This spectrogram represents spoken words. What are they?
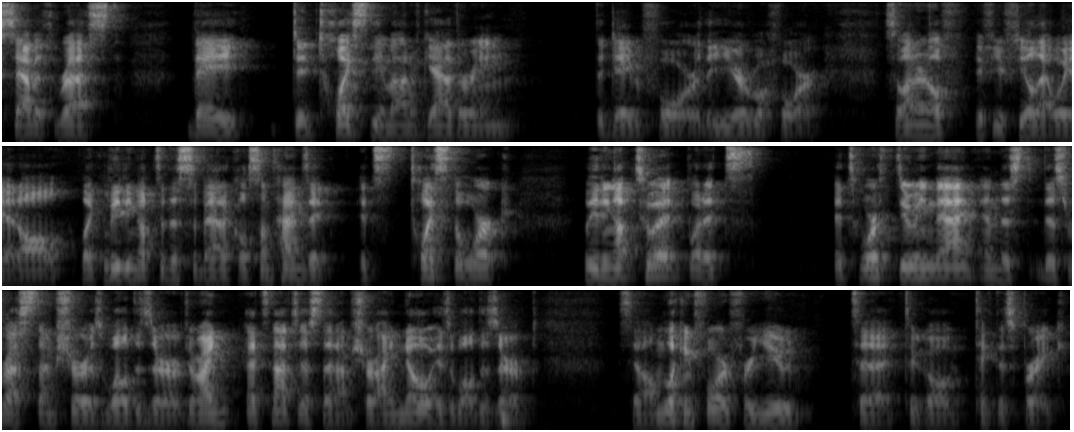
Sabbath rest, they did twice the amount of gathering the day before, or the year before. So I don't know if, if you feel that way at all. Like leading up to this sabbatical, sometimes it it's twice the work leading up to it, but it's it's worth doing that. And this this rest, I'm sure, is well deserved. Or I, it's not just that I'm sure I know is well deserved. So I'm looking forward for you to to go take this break.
